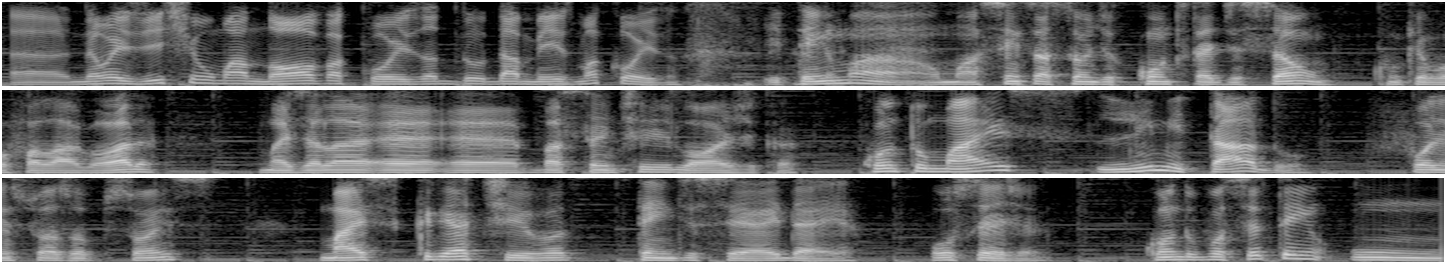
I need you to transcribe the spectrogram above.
Uh, não existe uma nova coisa do, da mesma coisa. E tem uma, uma sensação de contradição com o que eu vou falar agora, mas ela é, é bastante lógica. Quanto mais limitado forem suas opções, mais criativa tende a ser a ideia. Ou seja, quando você tem um,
